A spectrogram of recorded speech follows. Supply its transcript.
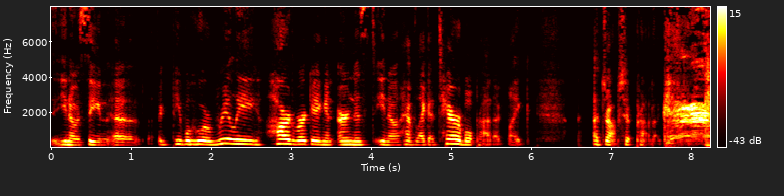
you know seen uh, people who are really hardworking and earnest. You know, have like a terrible product like a dropship product.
